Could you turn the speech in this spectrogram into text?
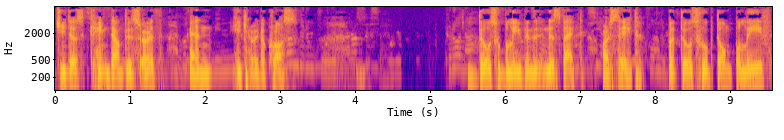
Jesus came down to this earth and he carried the cross. Those who believe in this fact are saved, but those who don't believe,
